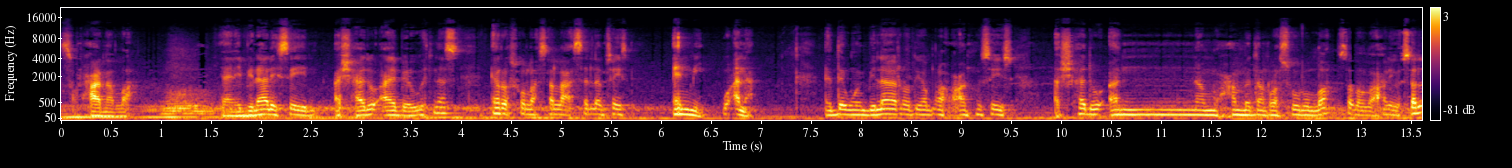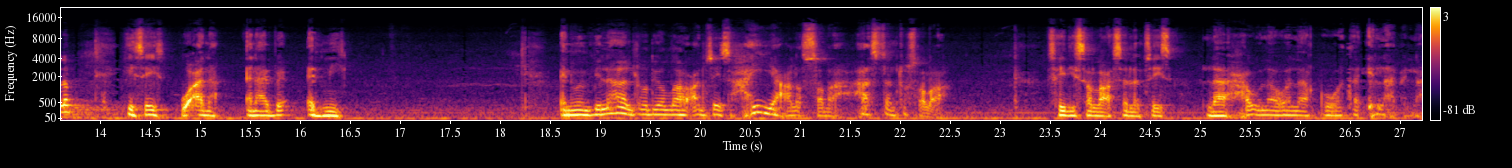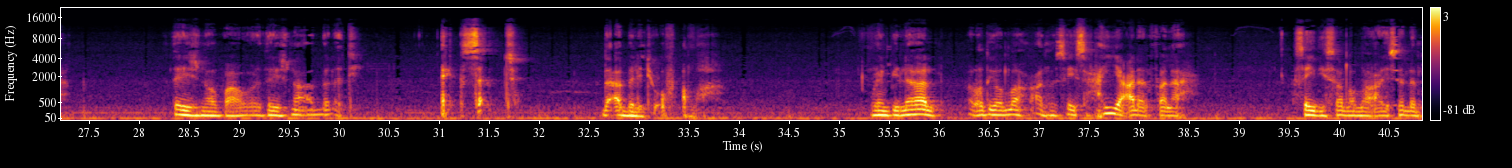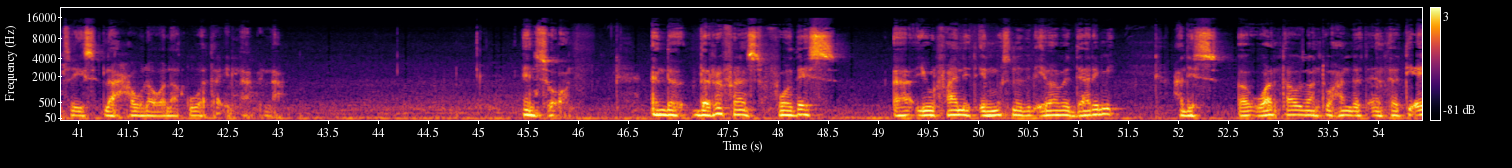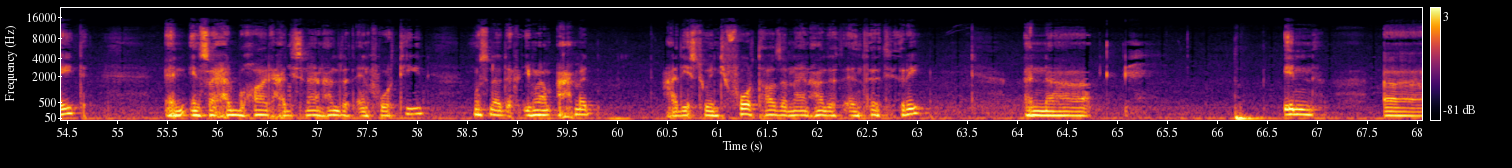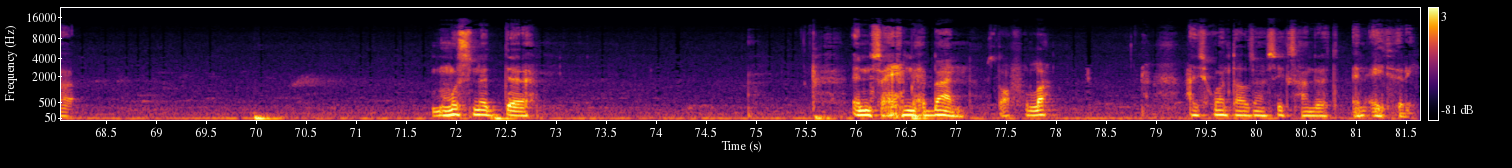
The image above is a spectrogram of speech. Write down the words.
Subhanallah. Yani Bilal is saying, Ashhadu, I bear witness, and Rasulullah sallallahu alayhi wasallam says, and me, wa ana. And then when Bilal radiallahu anhu says, Ashhadu anna Muhammadan Rasulullah sallallahu alayhi wasallam, he says, Wa ana, and I bear, and me. And when Bilal radiallahu anhu says, Hayya ala salah, hasten to salah, Sayyidi sallallahu alayhi wa says, La hawla wa la quwwata illa billah. There is no power, there is no ability except the ability of Allah. When Bilal radiallahu anhu says, Hayya ala al-falah, Sayyidi sallallahu alayhi wa says, La hawla wa la quwwata illa billah. And so on. And the, the reference for this, uh, you will find it in Musnad al-Imam al-Darimi, Hadith uh, 1238, and in Sahih al-Bukhari, Hadith 914, Musnad of Imam Ahmad, Hadith 24,933, and uh, in uh, Musnad uh, in Sahih ibn Hibban, astaghfirullah, Hadith 1683.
